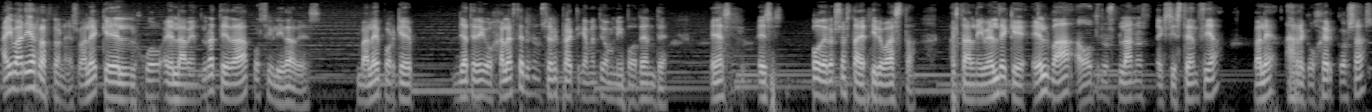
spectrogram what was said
hay varias razones, ¿vale? Que el juego, la aventura te da posibilidades, ¿vale? Porque, ya te digo, Halaster es un ser prácticamente omnipotente. Es, es poderoso hasta decir basta. Hasta el nivel de que él va a otros planos de existencia, ¿vale? A recoger cosas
